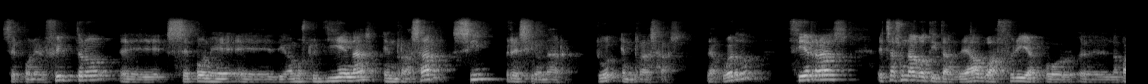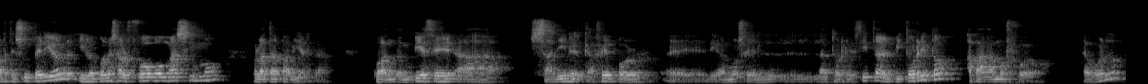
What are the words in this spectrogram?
se pone el filtro, eh, se pone, eh, digamos, tú llenas, enrasar sin presionar, tú enrasas, ¿de acuerdo? Cierras, echas una gotita de agua fría por eh, la parte superior y lo pones al fuego máximo con la tapa abierta. Cuando empiece a salir el café por, digamos, la torrecita, el pitorrito, apagamos fuego, ¿de acuerdo?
